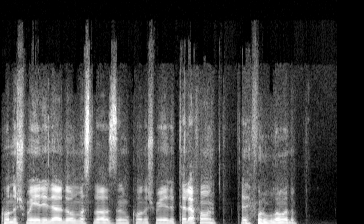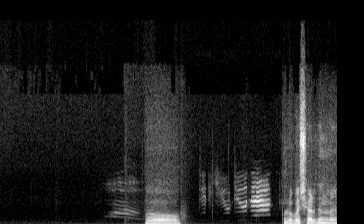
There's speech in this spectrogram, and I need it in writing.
Konuşma yeri ileride olması lazım. Konuşma yeri. Telefon. Telefonu bulamadım. Oo. Bunu başardın mı?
